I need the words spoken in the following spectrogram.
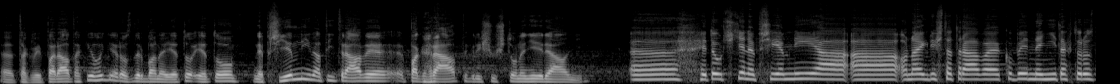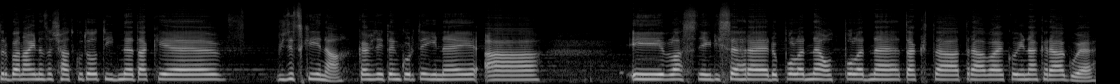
eh, tak vypadá taky hodně rozdrbaný. Je to, je to nepříjemný na té trávě pak hrát, když už to není ideální? Uh, je to určitě nepříjemný a, a ona, i když ta tráva jakoby není takto rozdrbaná i na začátku toho týdne, tak je vždycky jiná. Každý ten kurt je jiný a i vlastně, když se hraje dopoledne, odpoledne, tak ta tráva jako jinak reaguje.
